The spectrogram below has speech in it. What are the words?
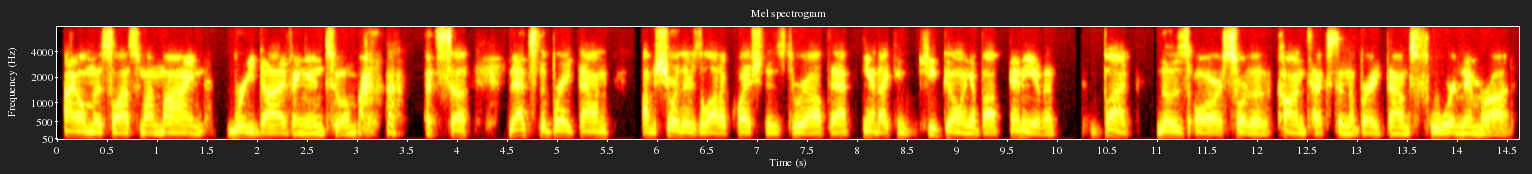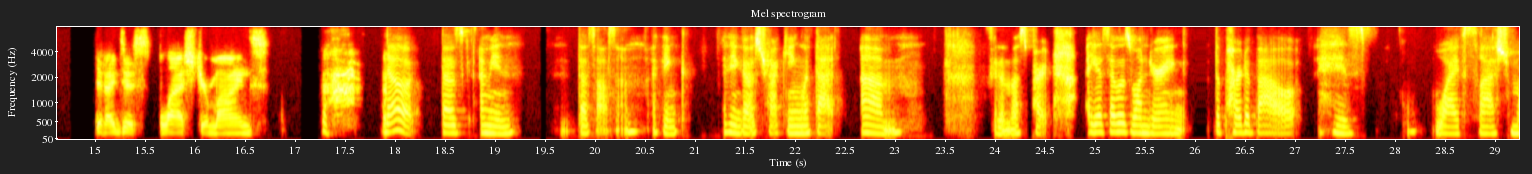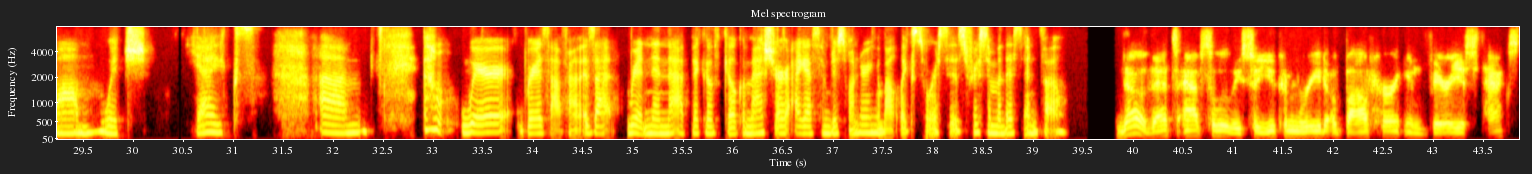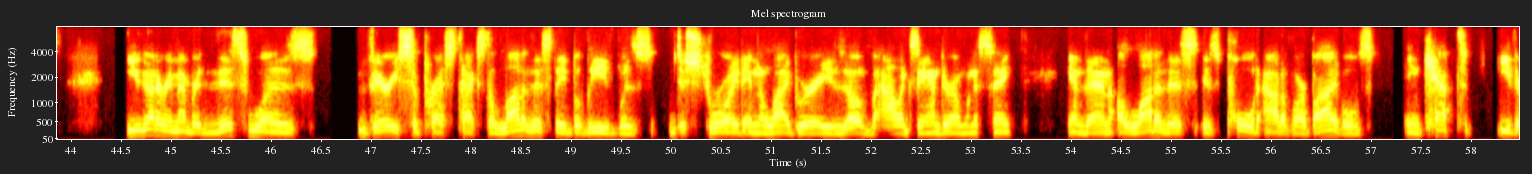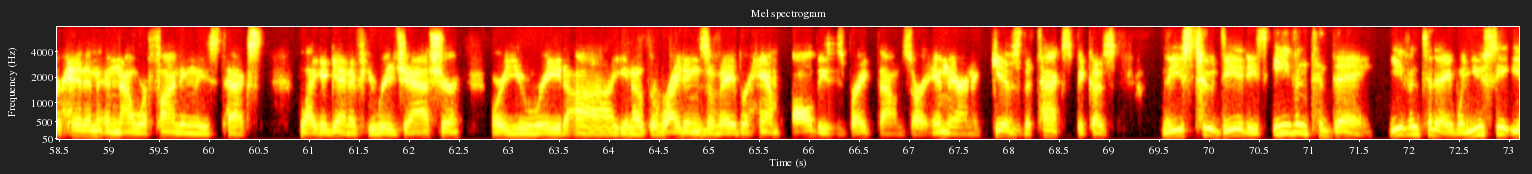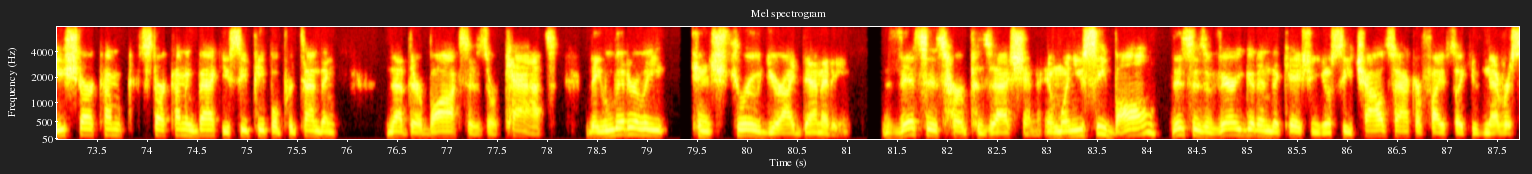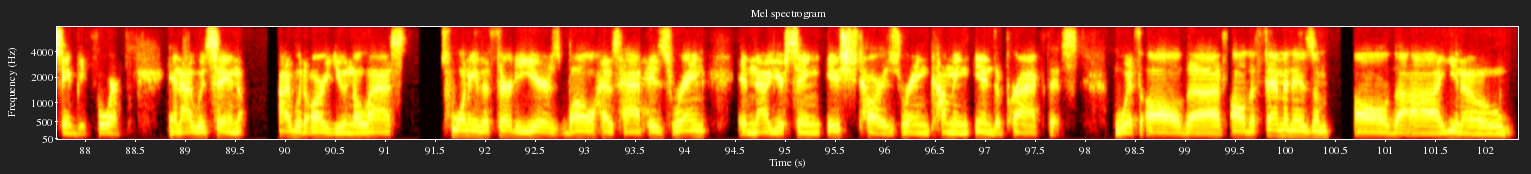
I almost lost my mind rediving into them. so that's the breakdown. I'm sure there's a lot of questions throughout that, and I can keep going about any of it, but those are sort of context and the breakdowns for Nimrod. Did I just blast your minds? no, that's, I mean, that's awesome. I think, I think I was tracking with that. Um, for the most part. I guess I was wondering the part about his wife slash mom, which yikes. Um, where where is that from? Is that written in the Epic of Gilgamesh? Or I guess I'm just wondering about like sources for some of this info. No, that's absolutely. So you can read about her in various texts. You got to remember, this was very suppressed text. A lot of this, they believe, was destroyed in the libraries of Alexander, I want to say. And then a lot of this is pulled out of our Bibles and kept either hidden, and now we're finding these texts. Like again, if you read Jasher or you read, uh, you know, the writings of Abraham, all these breakdowns are in there, and it gives the text because these two deities, even today, even today, when you see Ishtar come start coming back, you see people pretending that they're boxes or cats. They literally construed your identity this is her possession. And when you see Baal, this is a very good indication. You'll see child sacrifice like you've never seen before. And I would say, and I would argue in the last 20 to 30 years, Baal has had his reign. And now you're seeing Ishtar's reign coming into practice with all the, all the feminism, all the, uh, you know,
